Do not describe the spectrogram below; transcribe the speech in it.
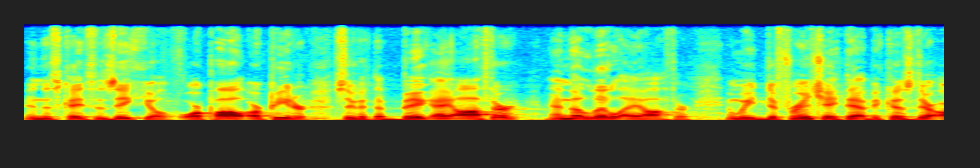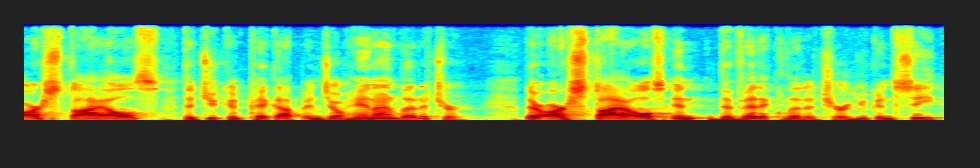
In this case, Ezekiel or Paul or Peter. So you've got the big A author and the little a author. And we differentiate that because there are styles that you can pick up in Johannine literature. There are styles in Davidic literature. You can see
